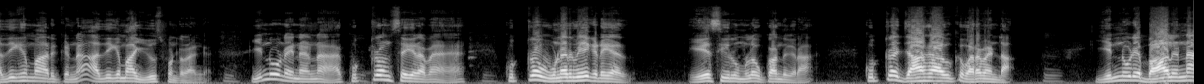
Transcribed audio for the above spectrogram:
அதிகமாக இருக்குன்னா அதிகமாக யூஸ் பண்ணுறாங்க இன்னொன்று என்னென்னா குற்றம் செய்கிறவன் குற்ற உணர்வே கிடையாது. ஏசி ரூமில் உட்காந்துக்கிறான் குற்ற ஜாகாவுக்கு வர வேண்டாம். என்னுடைய பாலுன்னா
